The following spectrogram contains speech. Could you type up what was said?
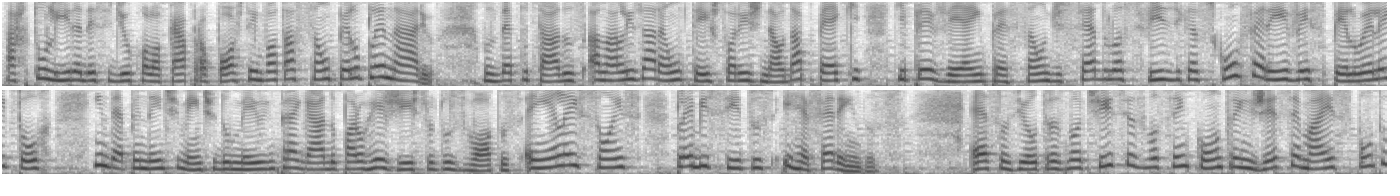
Arthur Lira decidiu colocar a proposta em votação pelo plenário. Os deputados analisarão o texto original da PEC, que prevê a impressão de cédulas físicas conferíveis pelo eleitor, independentemente do meio empregado para o registro registro dos votos em eleições, plebiscitos e referendos. Essas e outras notícias você encontra em gcmais.com.br.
